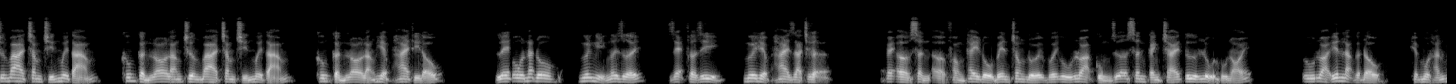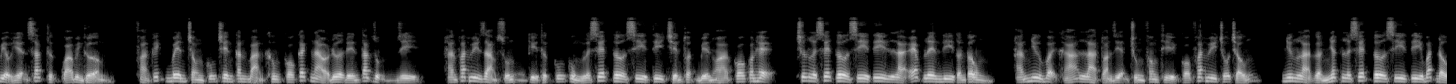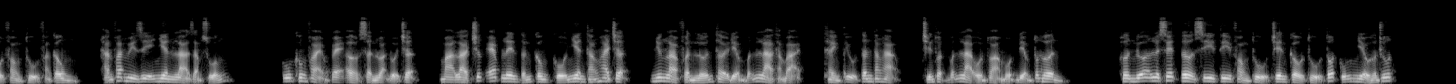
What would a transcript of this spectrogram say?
chương ba trăm chín mươi tám, không cần lo lắng chương ba trăm chín mươi tám, không cần lo lắng hiệp hai thi đấu. Leonardo, ngươi nghỉ ngơi dưới dẹp thờ gì ngươi hiệp hai ra chợ. Vẽ ở sân ở phòng thay đồ bên trong đối với ú loạ cùng giữa sân cánh trái tư lụ bù nói. Ú loạ yên lặng gật đầu, hiệp một hắn biểu hiện xác thực quá bình thường, phản kích bên trong cũng trên căn bản không có cách nào đưa đến tác dụng gì hắn phát huy giảm xuống, kỳ thực cũng cùng Leicester City chiến thuật biến hóa có quan hệ. Trước Leicester City là ép lên đi tấn công, hắn như vậy khá là toàn diện trung phong thì có phát huy chỗ trống, nhưng là gần nhất Leicester City bắt đầu phòng thủ phản công, hắn phát huy dĩ nhiên là giảm xuống. Cũng không phải vẽ ở sân loạn đội trận, mà là trước ép lên tấn công cố nhiên thắng hai trận, nhưng là phần lớn thời điểm vẫn là thảm bại, thành tựu tân thăng hạng, chiến thuật vẫn là ổn thỏa một điểm tốt hơn. Hơn nữa Leicester City phòng thủ trên cầu thủ tốt cũng nhiều hơn chút.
